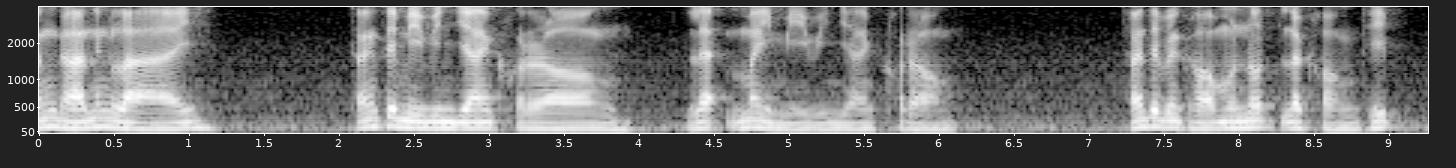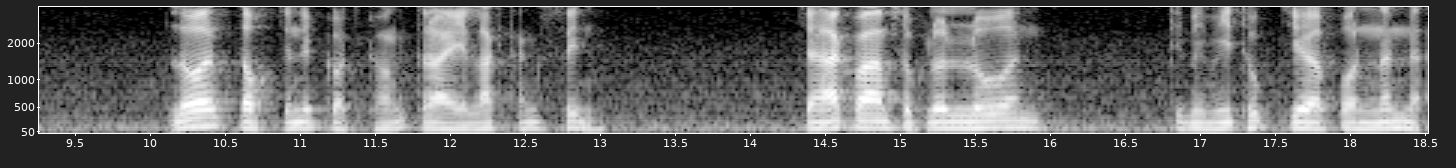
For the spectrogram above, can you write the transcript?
สังขารทั้งหลาย ทั้งที่มีวิญญาณครอง และไม่มีวิญญาณครอง ทั้งที่เป็นของมนุษย์และของทิพย์ล้วนตกอยู่ในกฎของไตรลักษณ์ทั้งสิ้น จะหาความสุขล้วนๆที่ไม่มีทุกข์เจือปนนั้นน่ะ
